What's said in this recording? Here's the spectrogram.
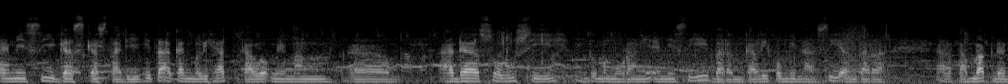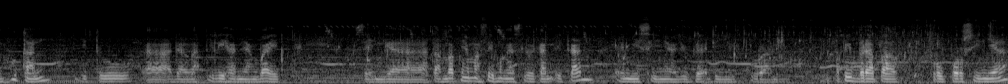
emisi gas-gas tadi kita akan melihat kalau memang eh, ada solusi untuk mengurangi emisi barangkali kombinasi antara eh, tambak dan hutan itu eh, adalah pilihan yang baik sehingga tambaknya masih menghasilkan ikan emisinya juga dikurangi. Tapi berapa proporsinya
